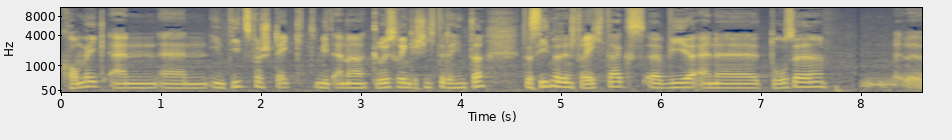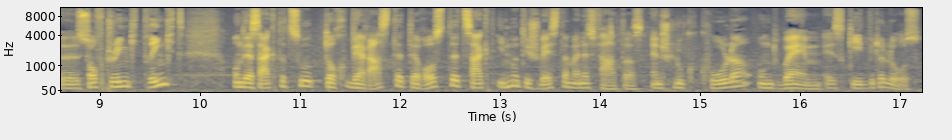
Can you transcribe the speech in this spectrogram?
Comic ein, ein Indiz versteckt mit einer größeren Geschichte dahinter. Da sieht man den Frechtags, äh, wie er eine Dose äh, Softdrink trinkt und er sagt dazu, doch wer rastet, der rostet, sagt immer die Schwester meines Vaters. Ein Schluck Cola und wham, es geht wieder los.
